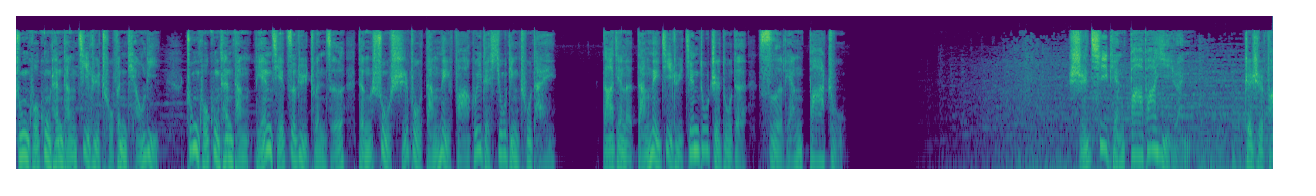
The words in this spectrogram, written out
中国共产党纪律处分条例、中国共产党廉洁自律准则等数十部党内法规的修订出台，搭建了党内纪律监督制度的四梁八柱。十七点八八亿元，这是法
